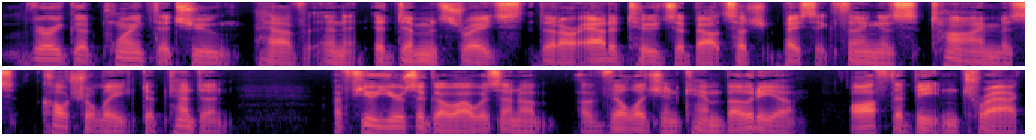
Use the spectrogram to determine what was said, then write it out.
very good point that you have, and it demonstrates that our attitudes about such basic thing as time is culturally dependent. A few years ago, I was in a, a village in Cambodia, off the beaten track,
